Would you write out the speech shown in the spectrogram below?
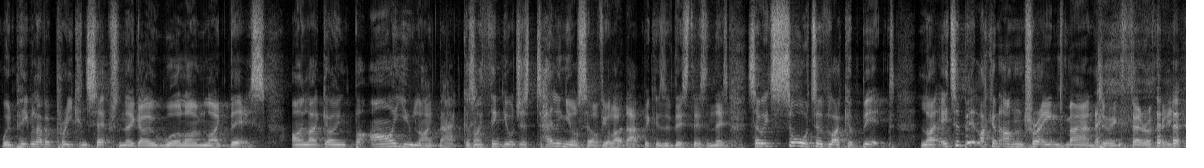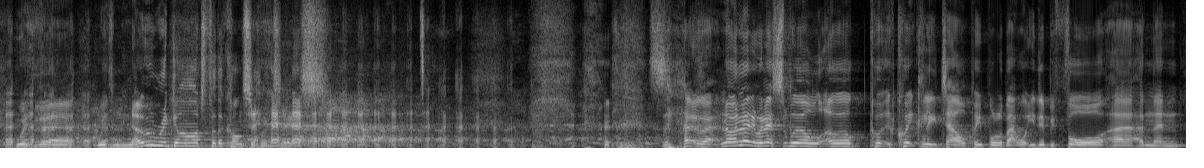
when people have a preconception, they go, "Well, I'm like this." I like going, "But are you like that?" Because I think you're just telling yourself you're like that because of this, this, and this. So it's sort of like a bit like it's a bit like an untrained man doing therapy with uh, with no regard for the consequences. So, uh, no, anyway, let's we'll, we'll qu- quickly tell people about what you did before, uh, and then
